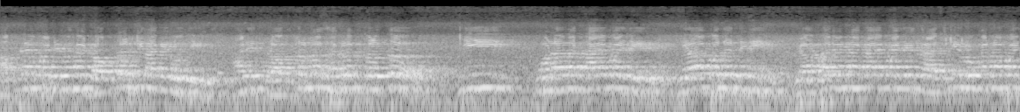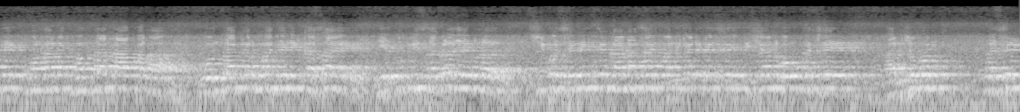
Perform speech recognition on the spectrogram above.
आपल्या पाठीमागे डॉक्टरची लागेल होती. आणि डॉक्टरला सगळं कळतं की कोणाला काय पाहिजे या पद्धतीने व्यापाऱ्यांना काय पाहिजे राजकीय लोकांना पाहिजे कोणाला कोणता ताप आला कोणता कर्मचारी कसा आहे हे तुम्ही सगळं जेवलं शिवसेनेचे नानासाहेबांकडे कसे विशाल भाऊ कसे हर्षभर कसे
